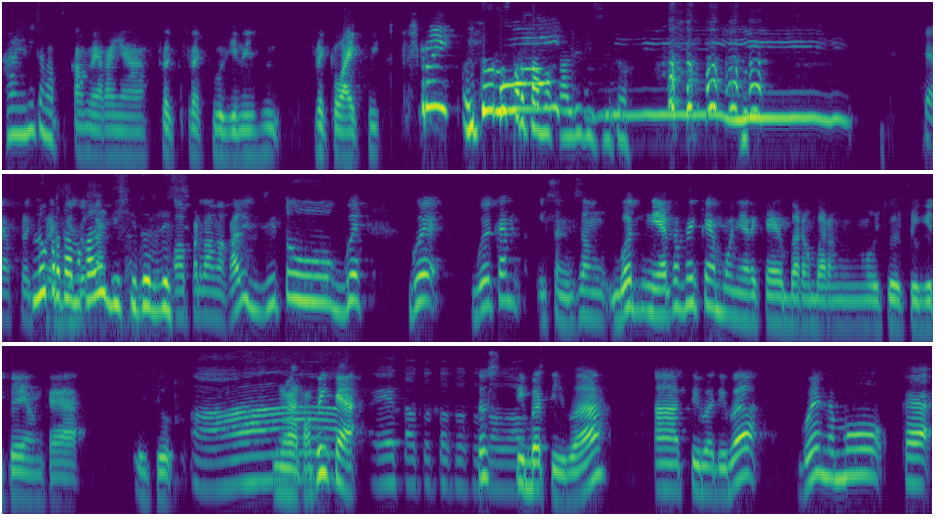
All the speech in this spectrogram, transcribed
ah ini kenapa kameranya freak freak begini freak like me freak Itu lu pertama kali di situ. Kayak Lu pertama kali di situ. Oh pertama kali di situ. Gue gue gue kan iseng-iseng. Gue niatnya tuh kayak mau nyari kayak barang-barang lucu-lucu gitu yang kayak lucu. Ah, Nah, tapi kayak- eh tahu tahu. terus tiba-tiba ah, tiba-tiba gue nemu kayak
